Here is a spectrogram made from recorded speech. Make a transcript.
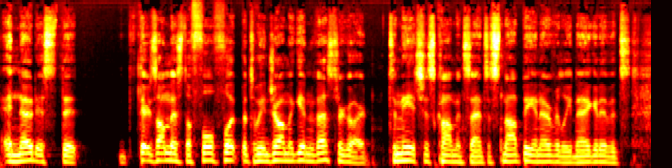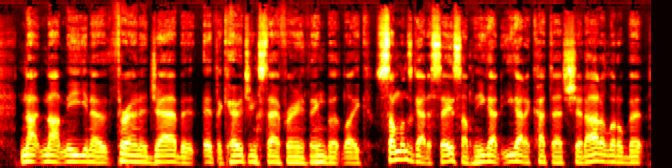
and notice that there's almost a full foot between John McGinn and Vestergaard. To me, it's just common sense. It's not being overly negative. It's not not me, you know, throwing a jab at, at the coaching staff or anything. But like, someone's got to say something. You got you got to cut that shit out a little bit.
